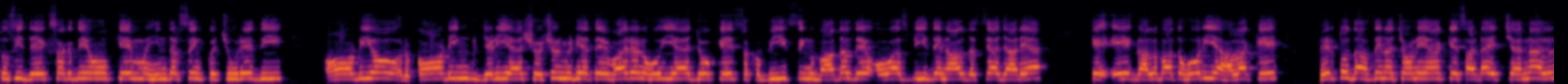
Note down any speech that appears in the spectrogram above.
ਤੁਸੀਂ ਦੇਖ ਸਕਦੇ ਹੋ ਕਿ ਮਹਿੰਦਰ ਸਿੰਘ ਕਚੂਰੇ ਦੀ ਆਡੀਓ ਰਿਕਾਰਡਿੰਗ ਜਿਹੜੀ ਹੈ ਸੋਸ਼ਲ ਮੀਡੀਆ ਤੇ ਵਾਇਰਲ ਹੋਈ ਹੈ, ਜੋ ਕਿ ਸੁਖਬੀਰ ਸਿੰਘ ਬਾਦਲ ਦੇ ਓਐਸਡੀ ਦੇ ਨਾਲ ਦੱਸਿਆ ਜਾ ਰਿਹਾ ਹੈ ਕਿ ਇਹ ਗੱਲਬਾਤ ਹੋ ਰਹੀ ਹੈ। ਹਾਲਾਂਕਿ, ਫਿਰ ਤੋਂ ਦੱਸ ਦੇਣਾ ਚਾਹੁੰਦੇ ਹਾਂ ਕਿ ਸਾਡਾ ਇਹ ਚੈਨਲ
